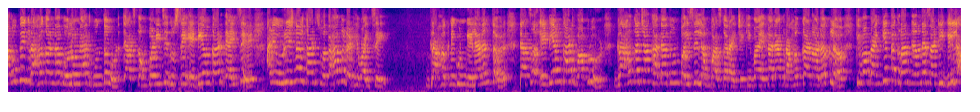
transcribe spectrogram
आरोपी ग्राहकांना बोलवण्यात गुंतवून त्याच कंपनीचे दुसरे एटीएम कार्ड द्यायचे आणि ओरिजिनल कार्ड स्वतःकडे ठेवायचे. ग्राहक निघून गेल्यानंतर त्याचं एटीएम कार्ड ग्राहकाच्या खात्यातून पैसे लंपास करायचे किंवा एखाद्या ग्राहक कार्ड अडकलं किंवा बँकेत तक्रार करण्यासाठी गेला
